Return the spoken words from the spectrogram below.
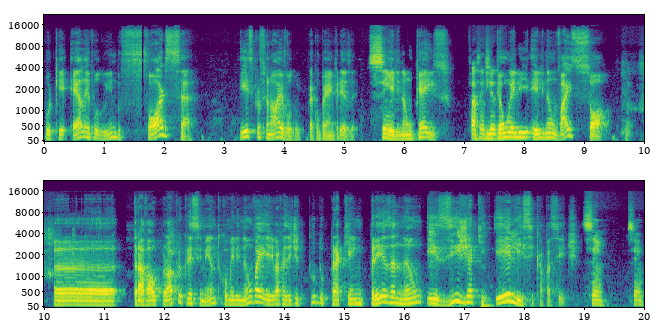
porque ela evoluindo força esse profissional evolui para acompanhar a empresa. Sim. E ele não quer isso. Faz sentido. Então ele, ele não vai só uh, travar o próprio crescimento, como ele não vai, ele vai fazer de tudo para que a empresa não exija que ele se capacite. Sim, sim.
